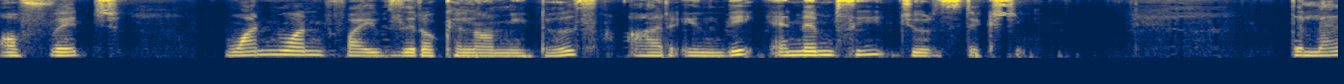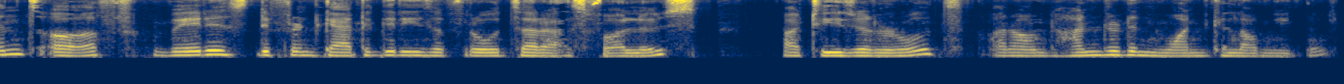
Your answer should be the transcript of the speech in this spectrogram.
of which 1150 kilometers are in the NMC jurisdiction. The length of various different categories of roads are as follows. Arterial roads around 101 kilometers,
